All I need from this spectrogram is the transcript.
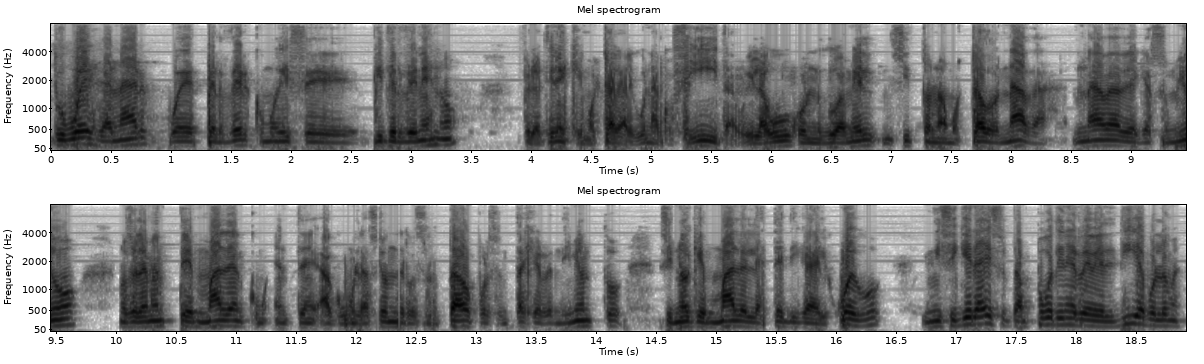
tú puedes ganar, puedes perder, como dice Peter Veneno, pero tienes que mostrar alguna cosita. Y la U con Dudamel, insisto, no ha mostrado nada, nada de que asumió. No solamente es mala en, acumulación de resultados, porcentaje de rendimiento, sino que es mala en la estética del juego. Y ni siquiera eso, tampoco tiene rebeldía, por lo menos.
